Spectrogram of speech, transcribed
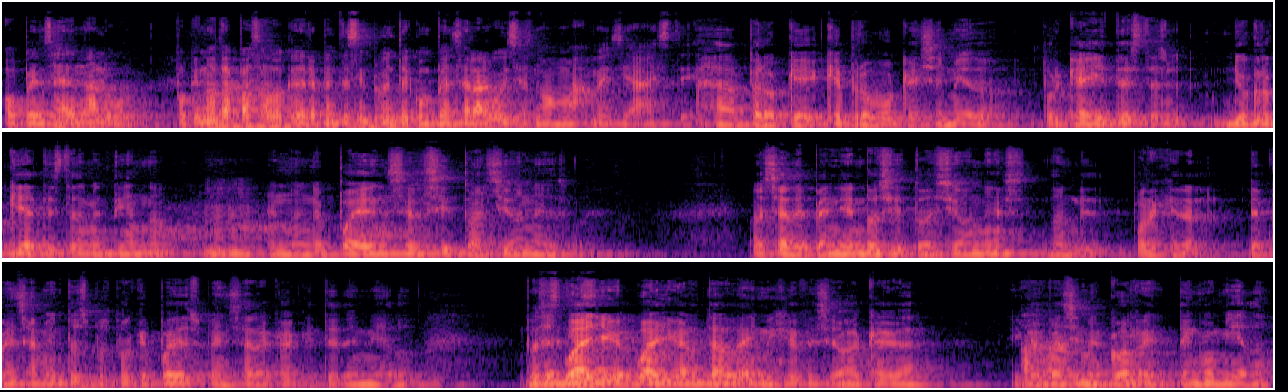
o pensar en algo. Porque no te ha pasado que de repente simplemente con pensar algo dices, no mames, ya este. Ajá, pero ¿qué, ¿qué provoca ese miedo? Porque ahí te estás, yo creo que ya te estás metiendo Ujú. en donde pueden ser situaciones, güey. O sea, dependiendo situaciones donde, por ejemplo, de pensamientos, pues ¿por qué puedes pensar acá que te dé miedo? Pues Ya voy, que- a llegar, voy a llegar tarde y mi jefe se va a cagar. Y Ajá. capaz si me corre, tengo miedo.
